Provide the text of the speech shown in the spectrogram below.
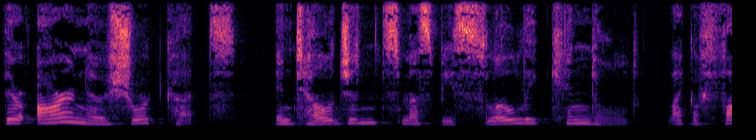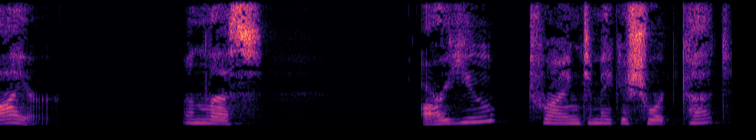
There are no shortcuts. Intelligence must be slowly kindled, like a fire. Unless, are you trying to make a shortcut?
